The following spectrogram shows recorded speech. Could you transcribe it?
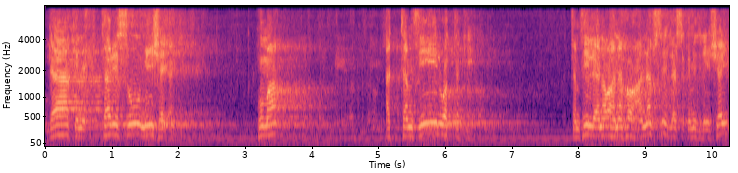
لكن احترسوا من شيئين. هما التمثيل والتكييف. التمثيل لأن الله نفاه عن نفسه ليس كمثله شيء.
